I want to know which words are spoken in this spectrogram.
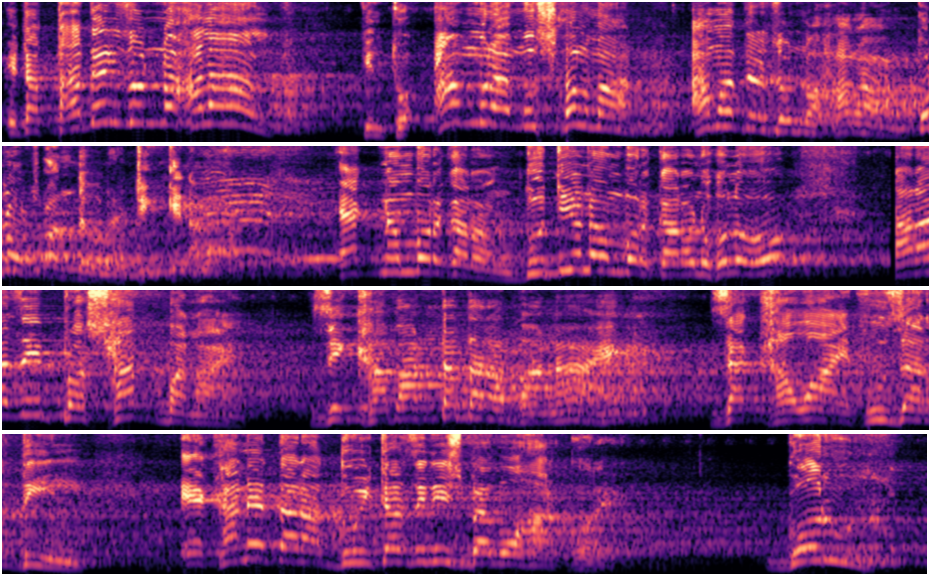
এটা তাদের জন্য হালাল, কিন্তু আমরা মুসলমান, আমাদের জন্য হারাম। কোনো সন্দেহ নেই, ঠিক কিনা? এক নম্বর কারণ। দ্বিতীয় নম্বর কারণ হলো, তারা যে প্রসাদ বানায়, যে খাবারটা তারা বানায়, যা খাওয়ায় পূজার দিন, এখানে তারা দুইটা জিনিস ব্যবহার করে। গরুর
